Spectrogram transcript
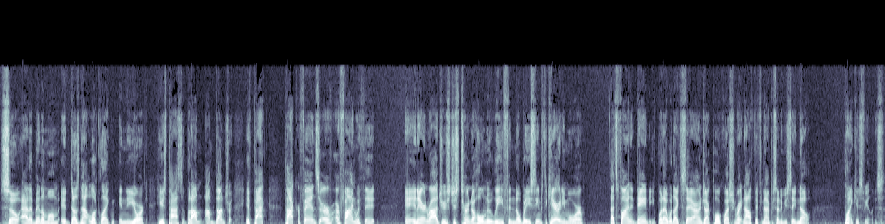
So at a minimum, it does not look like in New York he is passive. But I'm I'm done. Tr- if Pack Packer fans are are fine with it, and, and Aaron Rodgers just turned a whole new leaf and nobody seems to care anymore, that's fine and dandy. But I would like to say Iron Jack poll question right now. Fifty nine percent of you say no. Blank his feelings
